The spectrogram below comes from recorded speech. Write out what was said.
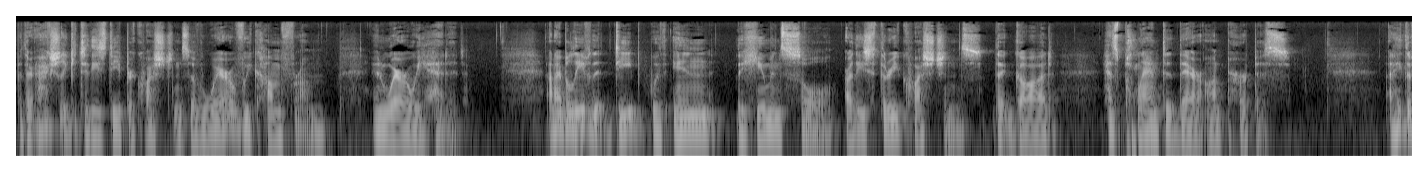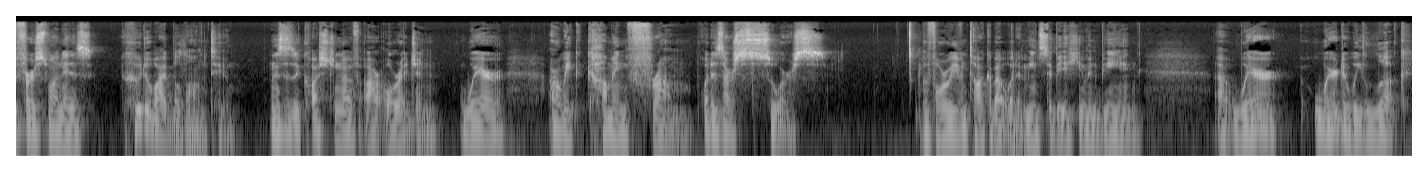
but they're actually get to these deeper questions of where have we come from and where are we headed. And I believe that deep within the human soul are these three questions that God has planted there on purpose. I think the first one is who do I belong to? And this is a question of our origin. Where are we coming from? What is our source? Before we even talk about what it means to be a human being, uh, where where do we look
